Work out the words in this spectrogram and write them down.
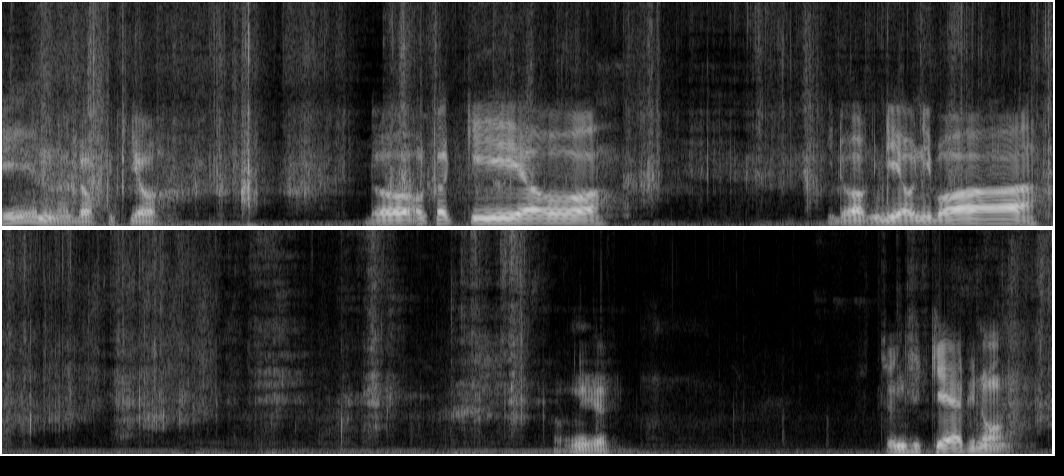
กินน่ะดอกเกียว ดอกกระเกียวดอกเดียวนี่บ่ดอนี่ก็จนที่แก่พี่น้องฝ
